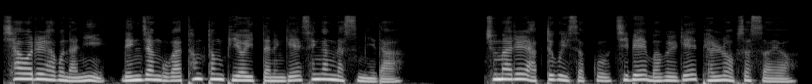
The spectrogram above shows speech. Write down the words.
샤워를 하고 나니 냉장고가 텅텅 비어 있다는 게 생각났습니다. 주말을 앞두고 있었고 집에 먹을 게 별로 없었어요.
